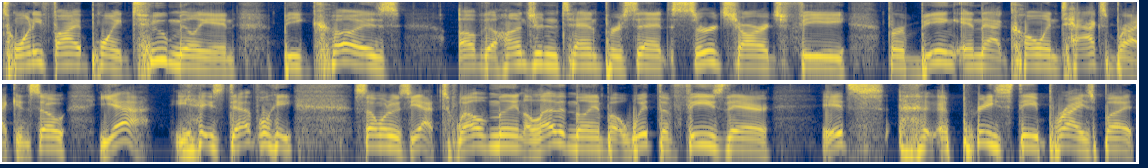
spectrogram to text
25.2 million because of the 110% surcharge fee for being in that Cohen tax bracket. So, yeah, he's definitely someone who's yeah, 12 million, 11 million, but with the fees there, it's a pretty steep price, but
